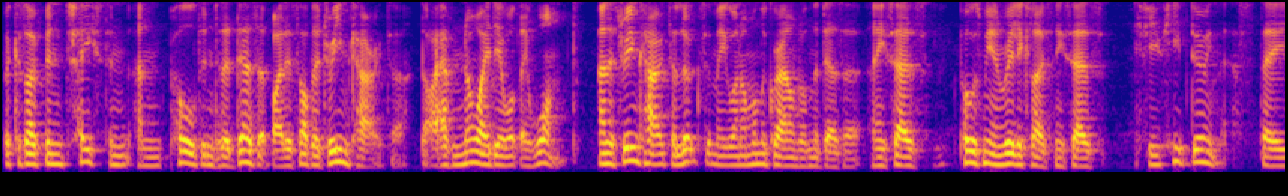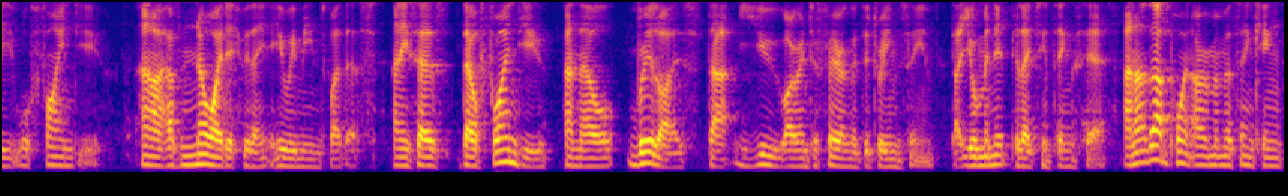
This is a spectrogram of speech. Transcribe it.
Because I've been chased and, and pulled into the desert by this other dream character that I have no idea what they want. And this dream character looks at me when I'm on the ground on the desert and he says, pulls me in really close and he says, if you keep doing this, they will find you and I have no idea who, they, who he means by this. And he says they'll find you and they'll realise that you are interfering with the dream scene, that you're manipulating things here. And at that point I remember thinking,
